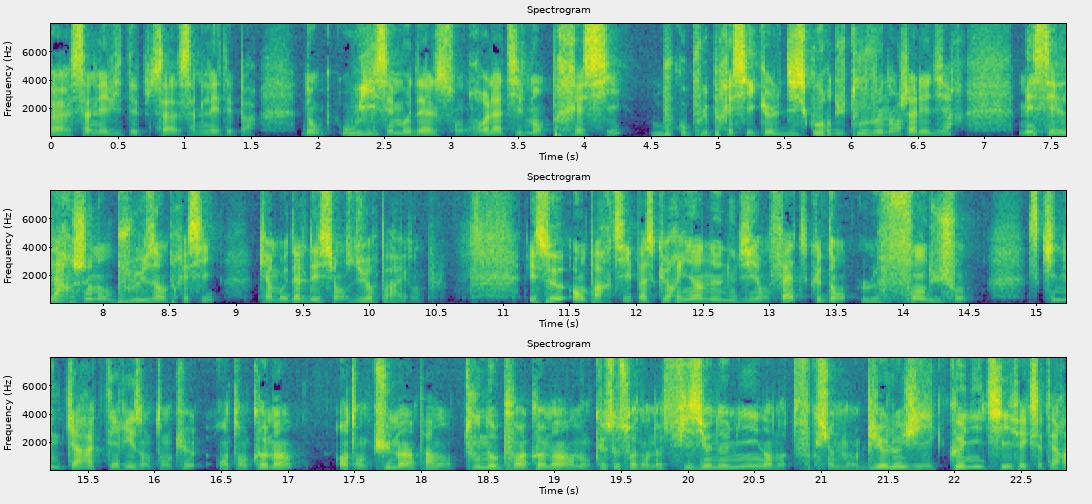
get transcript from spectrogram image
euh, ça ne l'était pas. Donc oui, ces modèles sont relativement précis, beaucoup plus précis que le discours du tout venant, j'allais dire, mais c'est largement plus imprécis qu'un modèle des sciences dures, par exemple. Et ce, en partie, parce que rien ne nous dit en fait que dans le fond du fond, ce qui nous caractérise en tant, que, en tant en tant qu'humain, pardon, tous nos points communs, donc que ce soit dans notre physionomie, dans notre fonctionnement biologique, cognitif, etc.,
